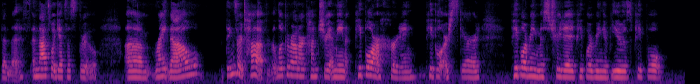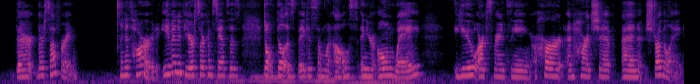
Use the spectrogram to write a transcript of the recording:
than this. And that's what gets us through. Um, right now, things are tough. Look around our country. I mean, people are hurting. People are scared. People are being mistreated. People are being abused. People they're they're suffering. And it's hard. Even if your circumstances don't feel as big as someone else in your own way, you are experiencing hurt and hardship and struggling.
